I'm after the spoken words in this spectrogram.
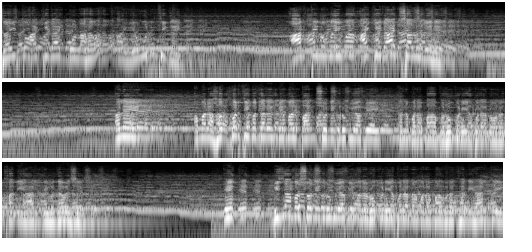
જય તો આખી રાત બોલા હો. આ એવું નથી કઈ. આરતીનો મહિમા આખી રાત ચાલુ રહે. અને અમારા હક પરથી વધારે મહેમાન પાંચસો ની રૂપિયા આપી અને મારા બાપ રોકડિયા પરાનો રખાની આરતી વધાવે છે. એક બીજા બસો ની રૂપિયા આપી મારા રોકડિયા પરાના મારા બાપ રખાની આરતી.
